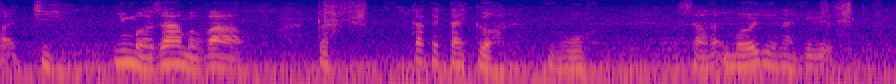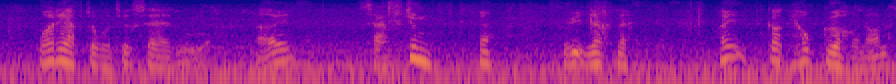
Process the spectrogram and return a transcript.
Đấy, chỉ như mở ra mở vào. Đây, các cái tay cửa này. Ồ, sao lại mới như thế này quý vị? Quá đẹp cho một chiếc xe quý vị ạ Đấy, sáng trưng nhá. Quý vị nhá, này. Ấy các cái hốc cửa của nó này.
